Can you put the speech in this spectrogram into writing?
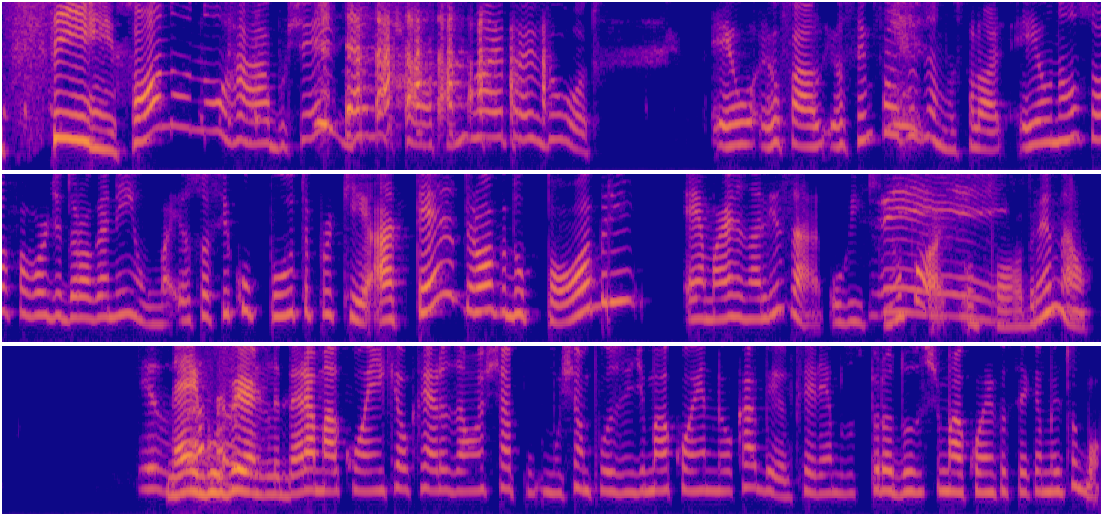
Sim, só no, no rabo, cheio de choque, um raio atrás do outro. Eu, eu falo, eu sempre falo para os alunos, falo, olha, eu não sou a favor de droga nenhuma, eu só fico puta porque até a droga do pobre é marginalizada. O rico Sim. não pode, o pobre não. Né? Governo, libera maconha que eu quero usar um, um shampoozinho de maconha no meu cabelo. Queremos os produtos de maconha que eu sei que é muito bom.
